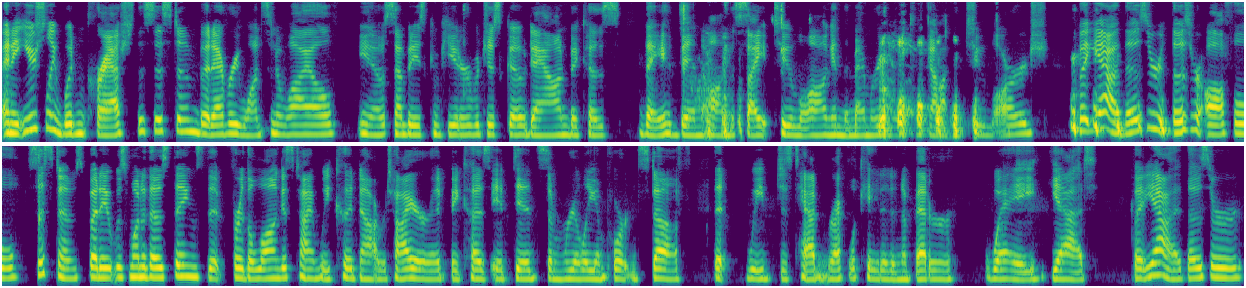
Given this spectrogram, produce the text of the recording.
And it usually wouldn't crash the system, but every once in a while, you know, somebody's computer would just go down because they had been on the site too long and the memory had gotten too large but yeah, those are those are awful systems. But it was one of those things that for the longest time we could not retire it because it did some really important stuff that we just hadn't replicated in a better way yet. But yeah, those are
